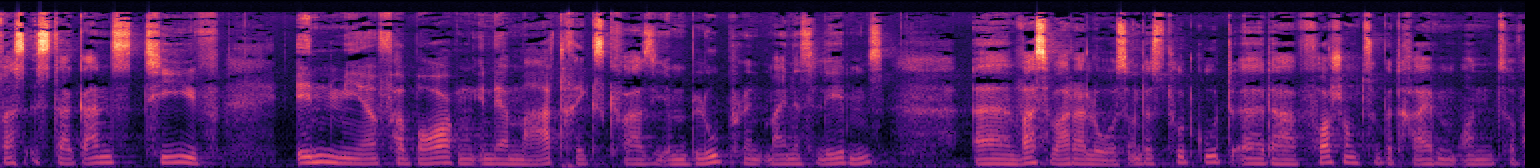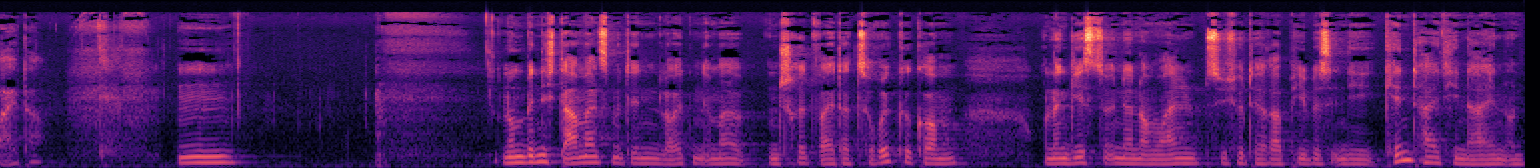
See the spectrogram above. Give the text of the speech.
was ist da ganz tief in mir verborgen in der Matrix quasi im Blueprint meines Lebens? Äh, was war da los? Und es tut gut, äh, da Forschung zu betreiben und so weiter. Mm, nun bin ich damals mit den Leuten immer einen Schritt weiter zurückgekommen und dann gehst du in der normalen Psychotherapie bis in die Kindheit hinein und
